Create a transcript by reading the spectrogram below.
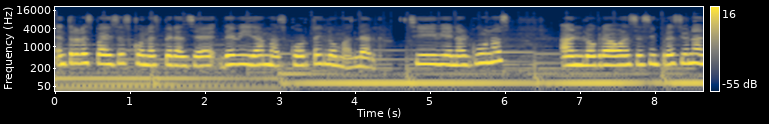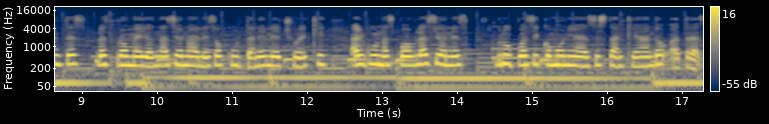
entre los países con la esperanza de vida más corta y lo más larga. Si bien algunos han logrado avances impresionantes, los promedios nacionales ocultan el hecho de que algunas poblaciones, grupos y comunidades están quedando atrás.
